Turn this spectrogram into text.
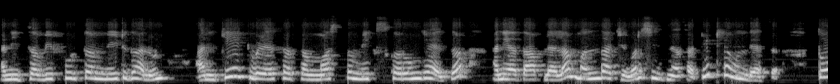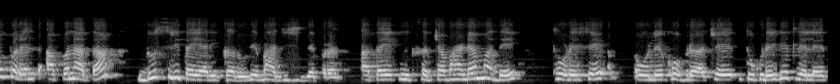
आणि चवीपुरतं मीठ घालून आणखी एक वेळेस असं मस्त मिक्स करून घ्यायचं आणि आता आपल्याला मंदाचेवर शिजण्यासाठी ठेवून द्यायचं. तोपर्यंत आपण आता दुसरी तयारी करू हे भाजी शिजेपर्यंत. आता एक मिक्सरच्या भांड्यामध्ये थोडेसे ओले खोबऱ्याचे तुकडे घेतलेले आहेत.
